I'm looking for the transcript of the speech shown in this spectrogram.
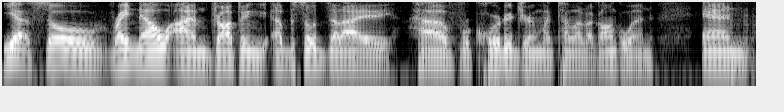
Yeah, so right now I'm dropping episodes that I have recorded during my time at Algonquin. And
